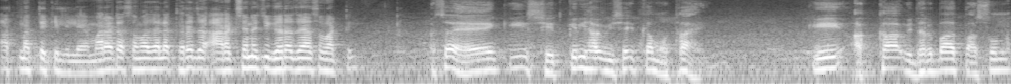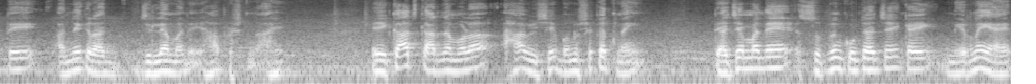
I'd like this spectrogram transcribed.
आत्महत्या केलेली आहे. मराठा समाजाला खरंच आरक्षणाची गरज आहे असं वाटते? असं आहे की शेतकरी हा विषय इतका मोठा आहे की अख्खा विदर्भापासून ते अनेक राज जिल्ह्यामध्ये हा प्रश्न आहे. एकाच कारणामुळं हा विषय बनू शकत नाही. त्याच्यामध्ये सुप्रीम कोर्टाचे काही निर्णय आहेत.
